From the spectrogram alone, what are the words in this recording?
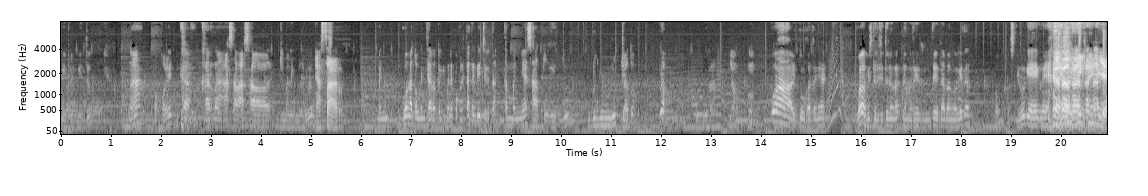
ngibrit gitu. Nah, pokoknya kar- karena asal-asal gimana gimana gitu, nyasar men- gua nggak tahu mencara atau gimana. Pokoknya kata dia cerita temennya satu itu duduk jatuh, brak, kuburan. Hmm. Wah itu katanya, gua habis dari situ denger, dengerin cerita bang gue gitu. Oh, males juga ya gue. iya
